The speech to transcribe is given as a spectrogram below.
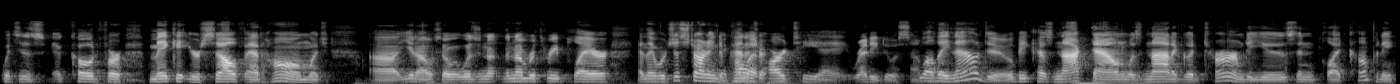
which is a code for make it yourself at home, which uh, you know, so it was n- the number three player, and they were just starting They to call it penetrate. RTA, ready to assemble. Well, they now do because knockdown was not a good term to use in polite company.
